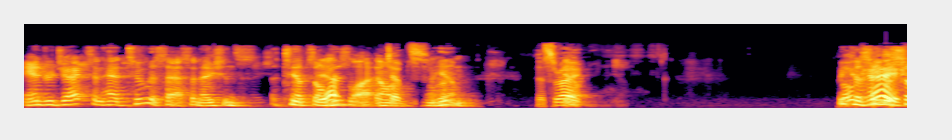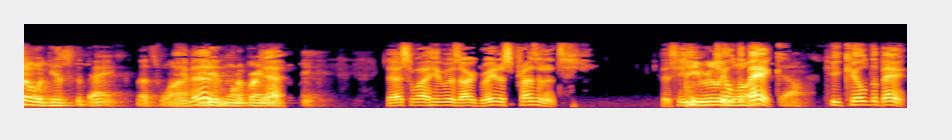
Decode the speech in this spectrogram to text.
Andrew Jackson had two assassinations attempts on Yeah, his life, on, attempts. on him. That's right. Yeah. Because he was so against the bank. That's why Amen. he didn't want to bring Yeah. that bank. That's why he was our greatest president. Because he, He really killed was. the bank. Yeah. He killed the bank.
